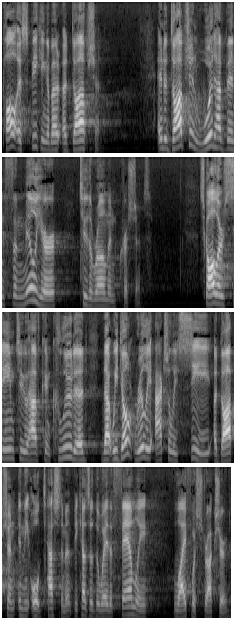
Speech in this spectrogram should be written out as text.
Paul is speaking about adoption. And adoption would have been familiar to the Roman Christians. Scholars seem to have concluded that we don't really actually see adoption in the Old Testament because of the way the family life was structured.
